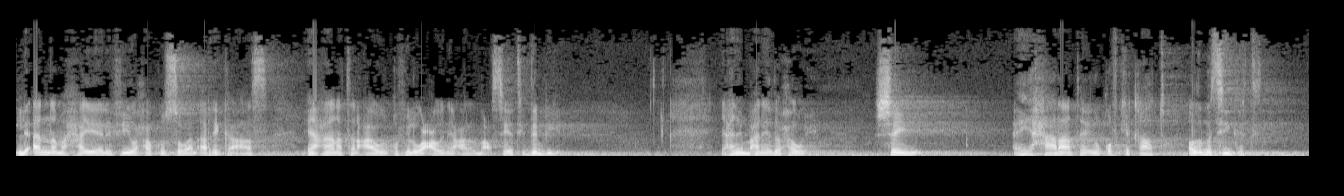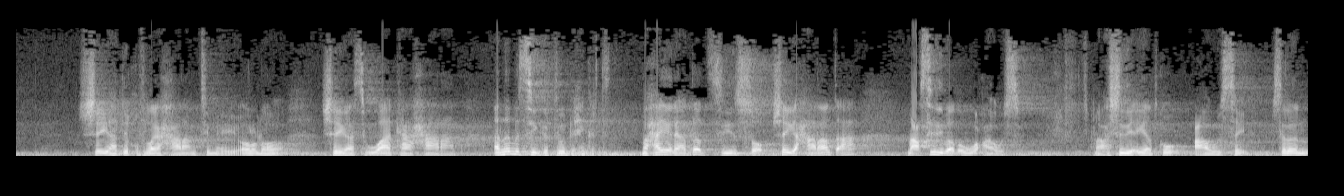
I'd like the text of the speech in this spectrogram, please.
lianna maxaa yeelay fiih waxaa ku sugan arrinkaas icaanatan caawin qofkii lagu caawinaya cala almacsiyati dembiga yani macnaheedu waxaa weeye shay ay xaaraan tahay inuu qofkii qaato. Adu ma siin kartid. Hay haddii qof laga xaaraantimeeyo oo la dhaho shaygaasi waa kaa xaaraan. Adna ma siin kartid ma bixin kartid. Maxaa yeeley haddaad siiso shayga xaaraanta ah macsidii baad ugu caawisay. Macsidii ayaad ku caawisay. Masaladan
